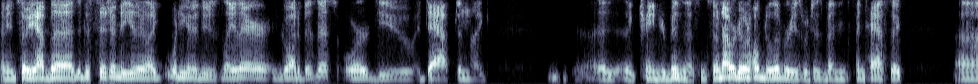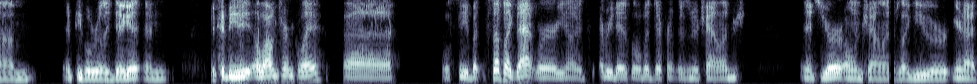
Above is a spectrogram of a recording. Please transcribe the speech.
I mean, so you have the the decision to either like, what are you going to do? Just lay there and go out of business, or do you adapt and like like change your business? And so now we're doing home deliveries, which has been fantastic, um, and people really dig it. And it could be a long term play. Uh, we'll see. But stuff like that, where you know it's every day is a little bit different. There's a new challenge, and it's your own challenge. Like you're you're not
